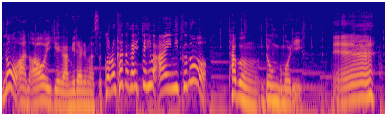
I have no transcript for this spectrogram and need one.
のあの青い池が見られます。この方が行った日はあいにくの多分どんぐもり。ねえ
